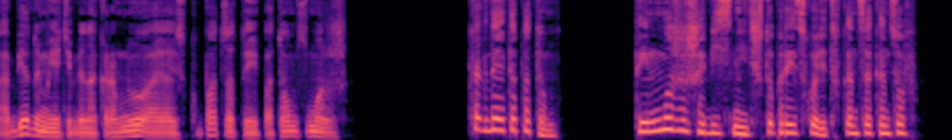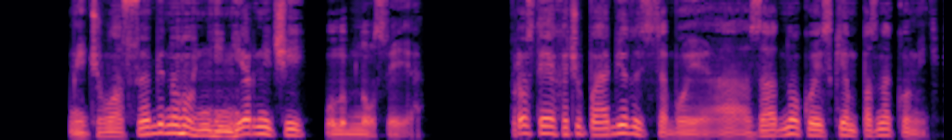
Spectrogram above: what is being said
«Обедом я тебя накормлю, а искупаться ты потом сможешь». «Когда это потом?» Ты можешь объяснить, что происходит в конце концов?» «Ничего особенного, не нервничай», — улыбнулся я. «Просто я хочу пообедать с тобой, а заодно кое с кем познакомить.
